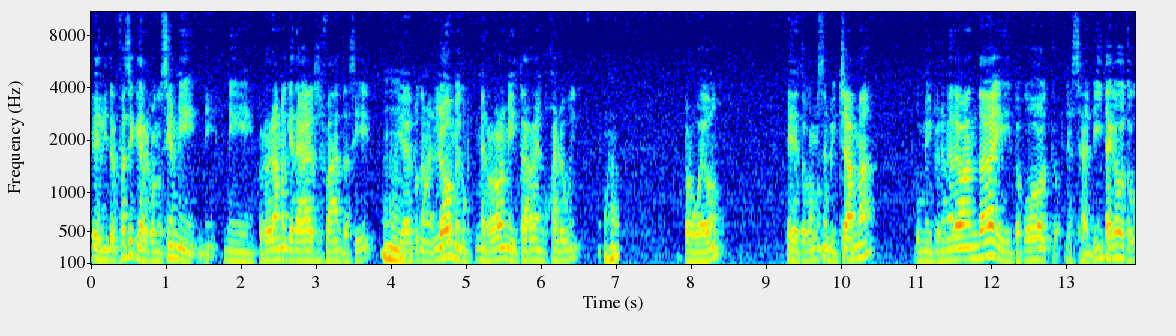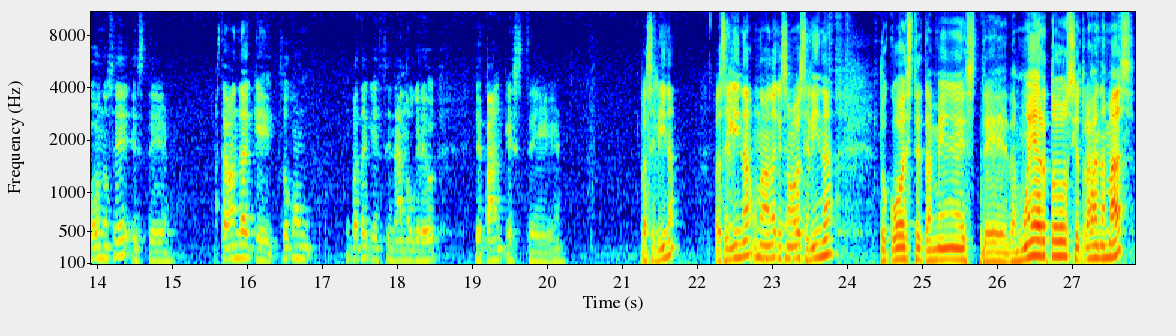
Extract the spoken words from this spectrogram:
el interfaz que reconocía mi, mi, mi programa que era Fantasy. Ujú. Y ya de puta madre. Luego me, me robaron mi guitarra en Halloween. Por huevo. Eh, tocamos en Bichama con mi primera banda y tocó la salita, creo que tocó, no sé, este esta banda que toca un, un pata que es enano, creo, de punk, este Vaselina. Vaselina, una banda que se llama Vaselina. Tocó este también este Da Muertos y otras bandas más.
